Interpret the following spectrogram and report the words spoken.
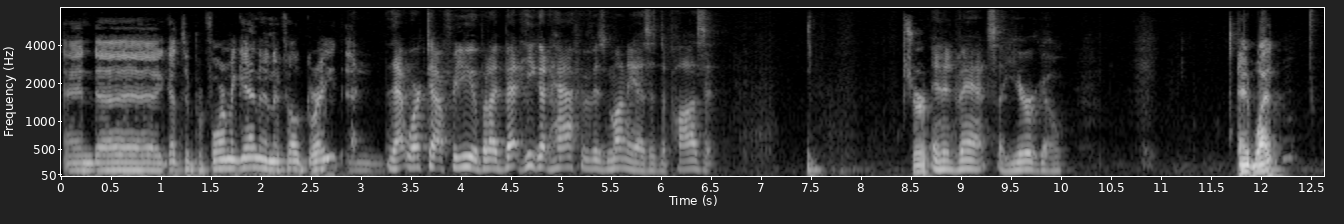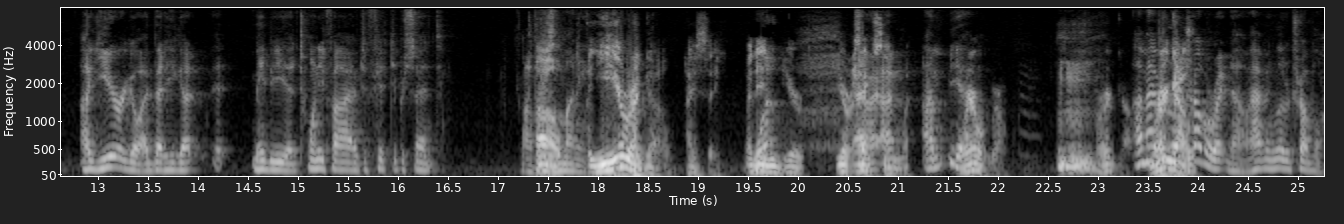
and uh, got to perform again, and it felt great. And That worked out for you, but I bet he got half of his money as a deposit sure. in advance a year ago. And what? A year ago, I bet he got uh, maybe a 25 to 50% of Oh, his money. a year ago. I see. I didn't. What? Your your Sorry, accent. I'm, I'm, yeah, Where go? Where go? I'm having Where a little go? trouble right now. Having a little trouble.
